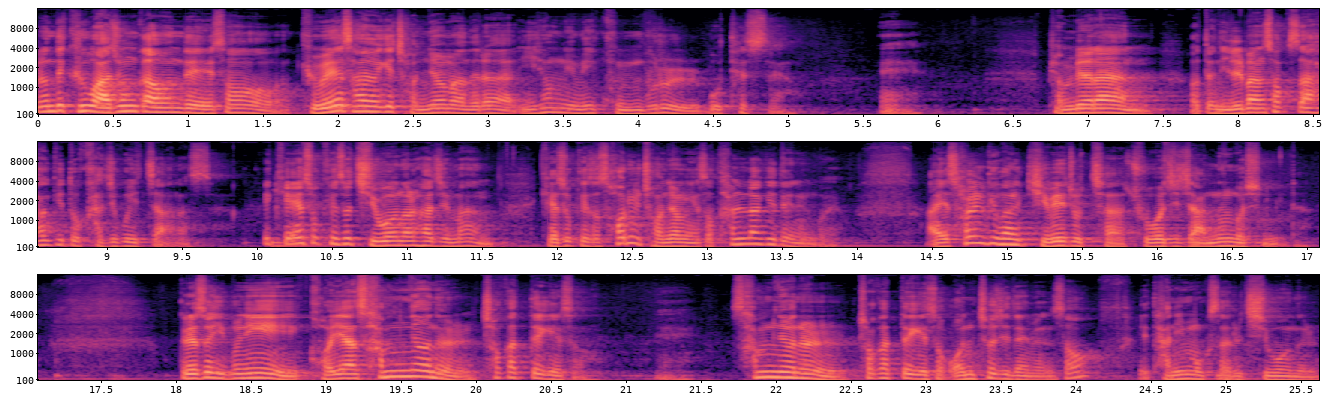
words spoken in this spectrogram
그런데 그 와중 가운데에서 교회 사역에 전념하느라 이 형님이 공부를 못했어요. 예. 변변한 어떤 일반 석사 학위도 가지고 있지 않았어요. 계속해서 지원을 하지만 계속해서 서류 전형에서 탈락이 되는 거예요. 아예 설교할 기회조차 주어지지 않는 것입니다. 그래서 이분이 거의 한 3년을 처가댁에서 예, 3년을 처가댁에서 얹혀 지내면서 담임 목사를 지원을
